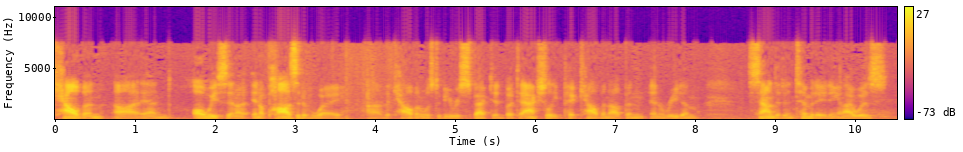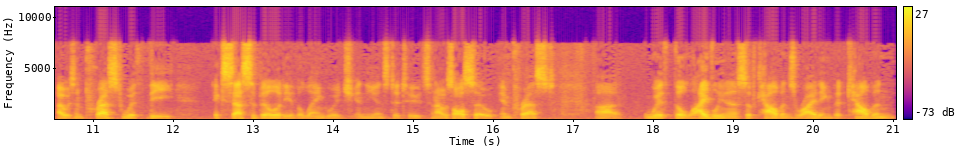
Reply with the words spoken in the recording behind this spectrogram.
Calvin uh, and always in a, in a positive way uh, that Calvin was to be respected, but to actually pick Calvin up and, and read him sounded intimidating. And I was, I was impressed with the accessibility of the language in the institutes, and I was also impressed uh, with the liveliness of Calvin's writing, that Calvin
